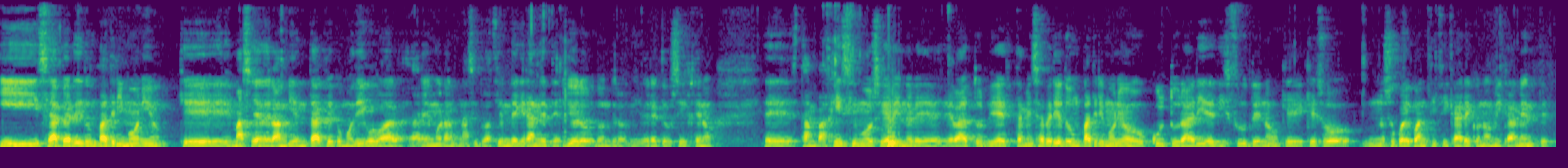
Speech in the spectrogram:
y se ha perdido un patrimonio que, más allá de lo ambiental, que como digo, haremos una situación de gran deterioro, donde los niveles de oxígeno eh, están bajísimos y habiendo elevada turbidez, también se ha perdido todo un patrimonio cultural y de disfrute, ¿no? Que, eso no se puede cuantificar económicamente.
